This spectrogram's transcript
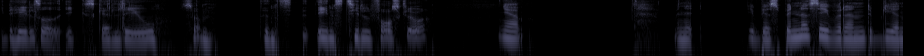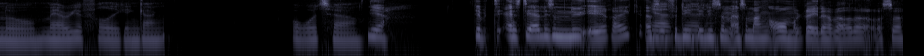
i det hele taget ikke skal leve, som den, ens titel foreskriver. Ja. Men øh, det bliver spændende at se, hvordan det bliver, når Mary og Frederik engang overtager. Ja. Det, det, altså, det er ligesom en ny æra, ikke? Altså, Ja, fordi det er det, ligesom er så mange år, Margrethe har været der, og så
